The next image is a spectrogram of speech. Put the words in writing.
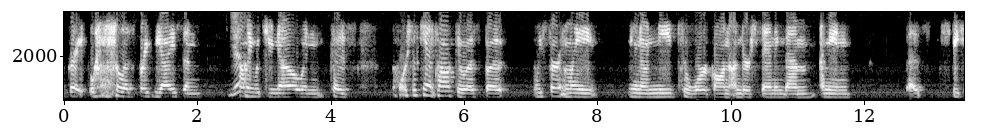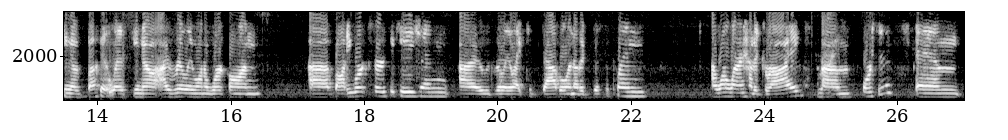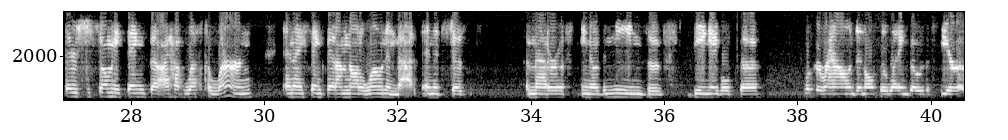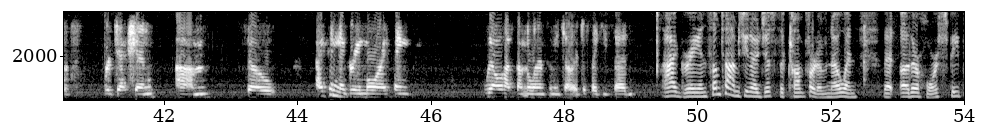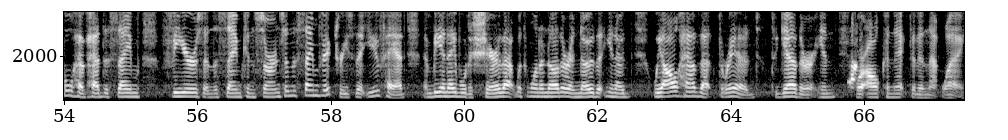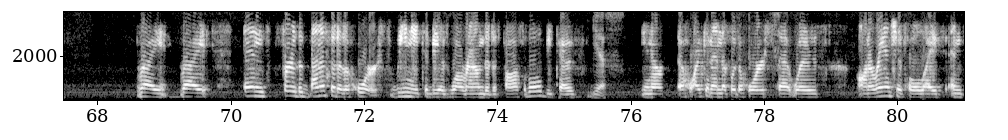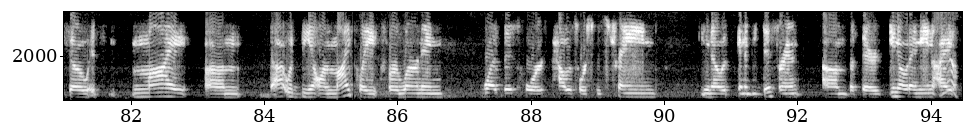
great. Let's break the ice and Yeah. tell me what you know. And because horses can't talk to us, but we certainly, you know, need to work on understanding them. I mean, as speaking of bucket lists, you know, I really want to work on uh, bodywork certification. I would really like to dabble in other disciplines. I want to learn how to drive Right. um, horses. And there's just so many things that I have left to learn. And I think that I'm not alone in that. And it's just a matter of, you know, the means of being able to look around and also letting go of the fear of rejection. Um, so I couldn't agree more. I think we all have something to learn from each other, just like you said. I agree. And sometimes, you know, just the comfort of knowing that other horse people have had the same fears and the same concerns and the same victories that you've had, and being able to share that with one another and know that, you know, we all have that thread together and we're all connected in that way. Right, right. And for the benefit of the horse, we need to be as well rounded as possible because, Yes. You know, I could end up with a horse that was on a ranch his whole life. And so it's my, um, that would be on my plate for learning what this horse, how this horse was trained. You know, it's going to be different. Um, but there's, you know what I mean? Yeah. I,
